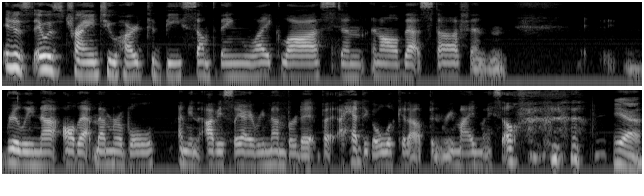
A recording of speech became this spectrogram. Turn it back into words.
it just it was trying too hard to be something like lost and and all of that stuff and really not all that memorable. I mean obviously i remembered it but i had to go look it up and remind myself. Yeah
